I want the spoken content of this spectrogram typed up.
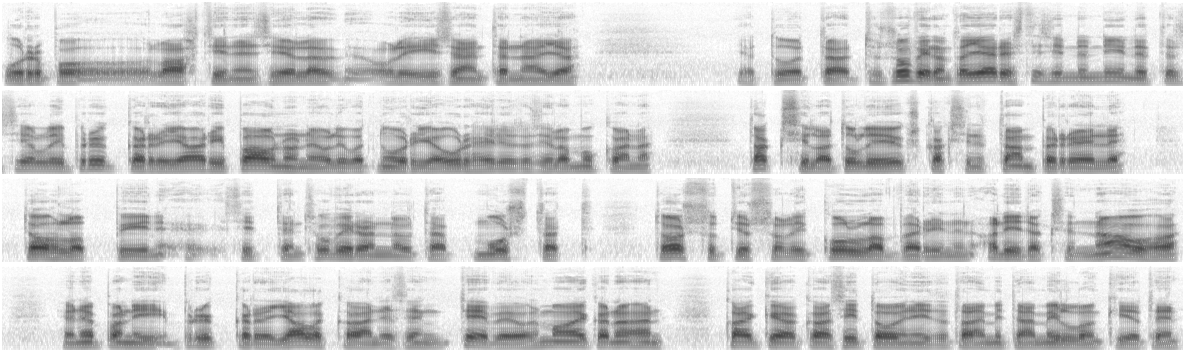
Urpo Lahtinen siellä oli isäntänä ja ja tuota, Suviranta järjesti sinne niin, että siellä oli Brykkari ja Ari Paunonen olivat nuoria urheilijoita siellä mukana. Taksilla tuli yksi kaksi sinne Tampereelle Tohloppiin sitten Suvirannalta mustat tossut, jossa oli kullanvärinen Adidaksen nauha, ja ne pani brykkären jalkaan, ja sen TV-ohjelman aikana hän kaiken aikaa sitoi niitä tai mitä milloinkin, joten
